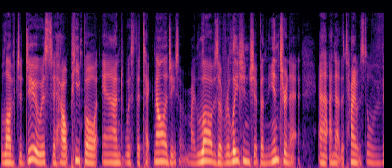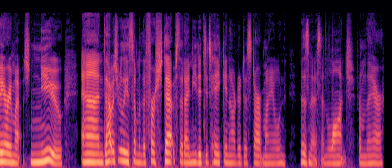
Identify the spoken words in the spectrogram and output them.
love to do is to help people and with the technology. So my loves of relationship and the internet. Uh, and at the time, it was still very much new. And that was really some of the first steps that I needed to take in order to start my own business and launch from there.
